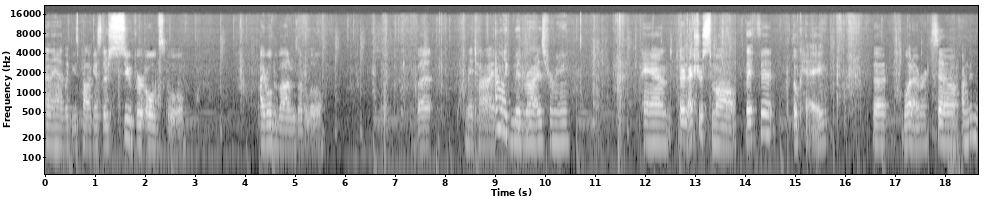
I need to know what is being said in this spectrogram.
And they had like these pockets. They're super old school. I rolled the bottoms up a little, but they tie. Kind of like mid-rise for me, and they're an extra small. They fit okay, but whatever. So I'm gonna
